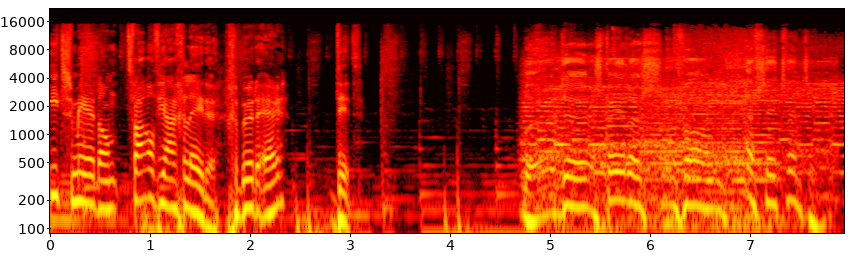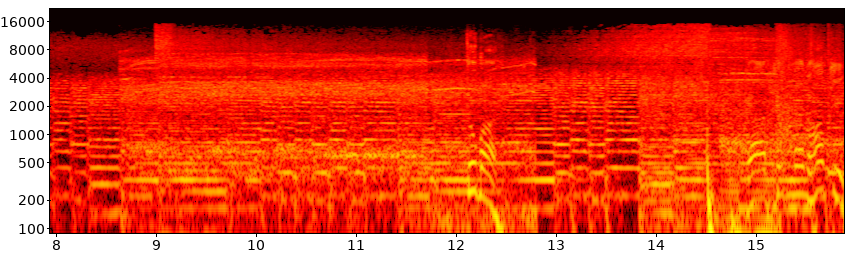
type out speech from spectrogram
iets meer dan 12 jaar geleden gebeurde er dit. De spelers van FC Twente. Doe maar. Daar ging men hakkie.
